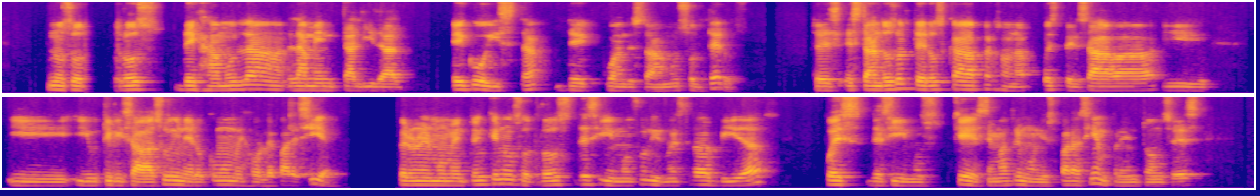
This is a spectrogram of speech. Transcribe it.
nosotros dejamos la, la mentalidad egoísta de cuando estábamos solteros. Entonces, estando solteros, cada persona pues pensaba y, y, utilizaba su dinero como mejor le parecía. Pero en el momento en que nosotros decidimos unir nuestras vidas, pues decidimos que este matrimonio es para siempre. Entonces,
